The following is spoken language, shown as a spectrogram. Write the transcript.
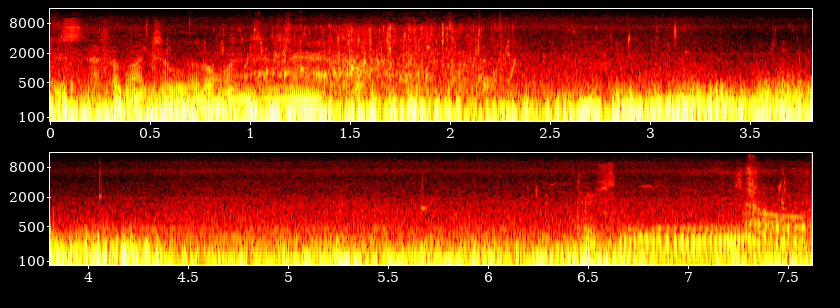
Just have a bunch of little ones in there. There's no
